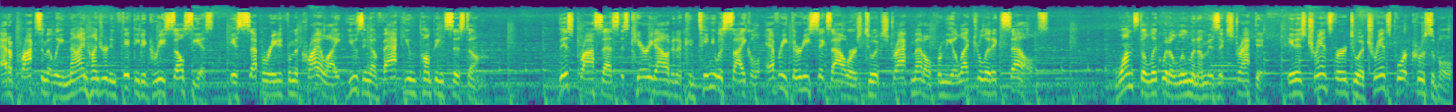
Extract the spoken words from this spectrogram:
at approximately 950 degrees Celsius, is separated from the cryolite using a vacuum pumping system. This process is carried out in a continuous cycle every 36 hours to extract metal from the electrolytic cells. Once the liquid aluminum is extracted, it is transferred to a transport crucible,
